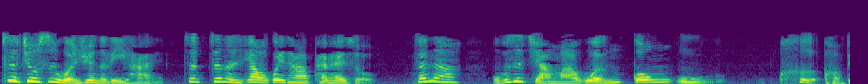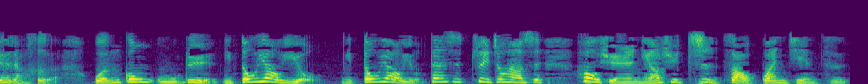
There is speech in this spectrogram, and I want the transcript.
这就是文宣的厉害，这真的要为他拍拍手，真的啊！我不是讲吗？文攻武吓，好，不要讲吓了，文攻武略，你都要有，你都要有。但是最重要的是，候选人你要去制造关键字，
